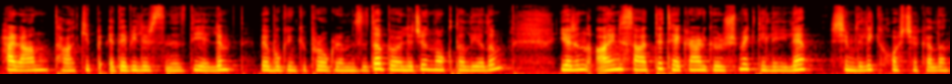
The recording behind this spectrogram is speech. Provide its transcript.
her an takip edebilirsiniz diyelim ve bugünkü programımızı da böylece noktalayalım. Yarın aynı saatte tekrar görüşmek dileğiyle şimdilik hoşçakalın.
